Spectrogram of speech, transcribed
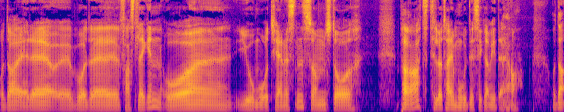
og da er det eh, både fastlegen og eh, jordmortjenesten som står parat til å ta imot disse gravide. Ja. Og da,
